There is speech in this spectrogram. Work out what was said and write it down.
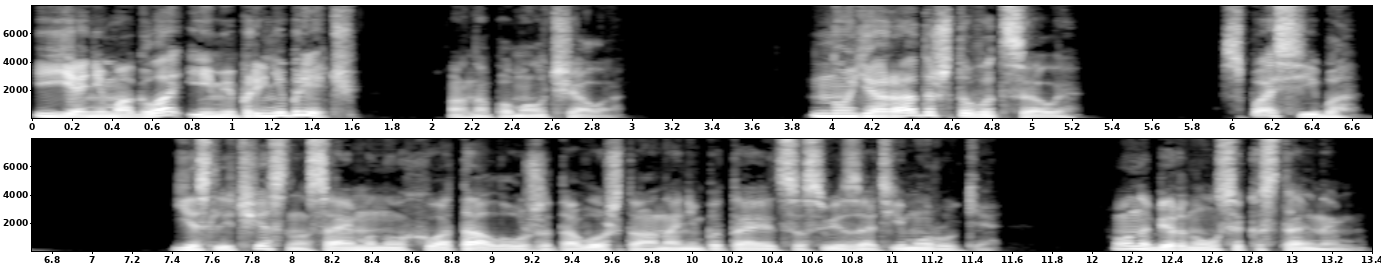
и я не могла ими пренебречь». Она помолчала. «Но я рада, что вы целы». «Спасибо», если честно, Саймону хватало уже того, что она не пытается связать ему руки. Он обернулся к остальным.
